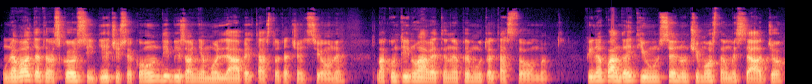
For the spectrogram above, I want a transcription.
Una volta trascorsi i 10 secondi bisogna mollare il tasto d'accensione, ma continuare a tenere premuto il tasto Home fino a quando iTunes non ci mostra un messaggio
